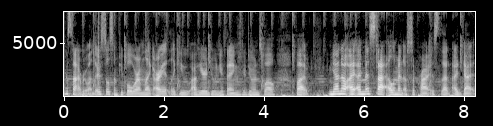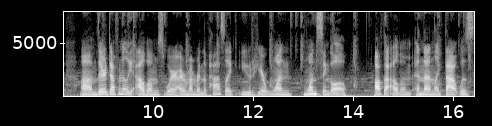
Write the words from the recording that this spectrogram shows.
It's not everyone. There's still some people where I'm like, all right, like you out here doing your thing, you're doing swell. But yeah, no, I, I miss that element of surprise that I'd get. Um, there are definitely albums where I remember in the past, like you'd hear one one single off that album, and then like that was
